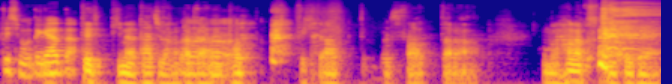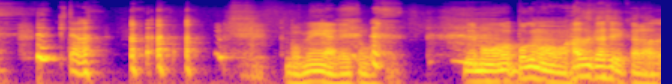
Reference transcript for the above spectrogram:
ティッシュ持ってきはった。的な立場の方うんうんに取ってきたって、触ったら、お前鼻くそついてて、来たな。ごめんやでと思って。でも、僕も恥ずかしいから、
